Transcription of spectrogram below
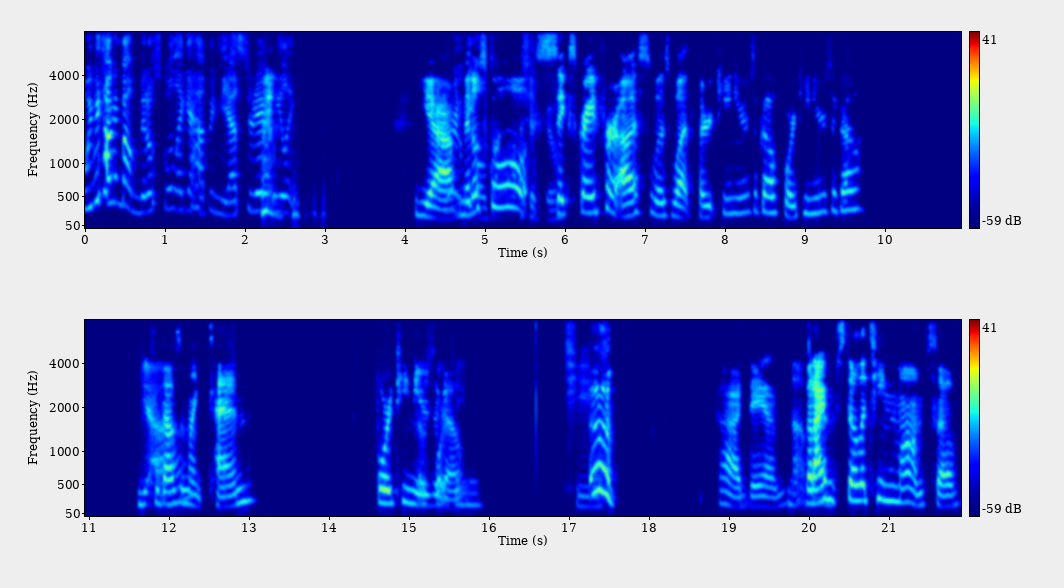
we be talking about middle school like it happened yesterday. We like Yeah, We're gonna be middle school, about this shit, too. sixth grade for us was what, 13 years ago, 14 years ago? Yeah. 2010? 14 It was years ago. jeez. Ugh. God damn. Not But fun. I'm still a teen mom, so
